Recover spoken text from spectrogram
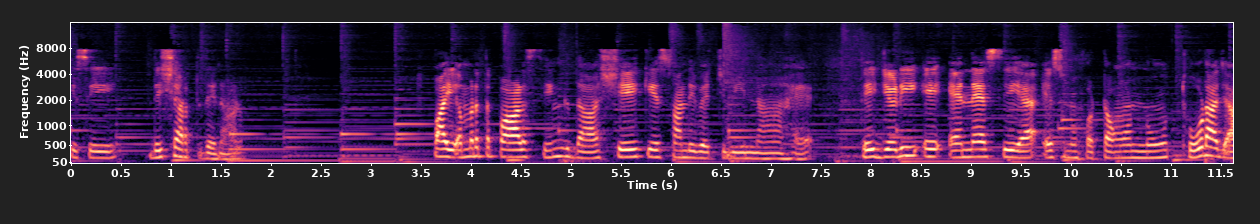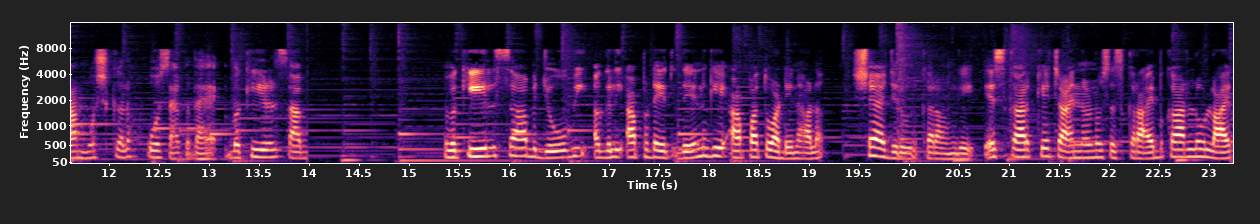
ਕਿਸੇ ਦੇ ਸ਼ਰਤ ਦੇ ਨਾਲ। ਭਾਈ ਅਮਰਤਪਾਲ ਸਿੰਘ ਦਾ 6 ਕੇਸਾਂ ਦੇ ਵਿੱਚ ਵੀ ਨਾਂ ਹੈ। ਤੇ ਜਿਹੜੀ ਇਹ ਐਨਐਸਏ ਹੈ ਇਸ ਨੂੰ ਹਟਾਉਣ ਨੂੰ ਥੋੜਾ ਜਿਹਾ ਮੁਸ਼ਕਲ ਹੋ ਸਕਦਾ ਹੈ। ਵਕੀਲ ਸਾਹਿਬ ਵਕੀਲ ਸਾਹਿਬ, ਜੋ ਵੀ ਅਗਲੀ ਅਪਡੇਟ ਦੇਣਗੇ, ਆਪਾਂ ਤੁਹਾਡੇ ਨਾਲ ਸ਼ੇਅਰ ਜ਼ਰੂਰ ਕਰਾਂਗੇ। ਇਸ ਕਰਕੇ ਚੈਨਲ ਨੂੰ ਸਬਸਕ੍ਰਾਈਬ ਕਰ ਲਓ ਲਾਈਕ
